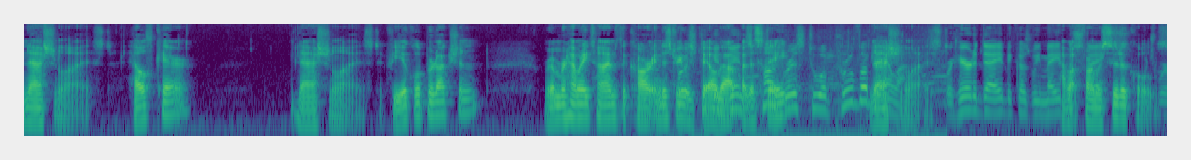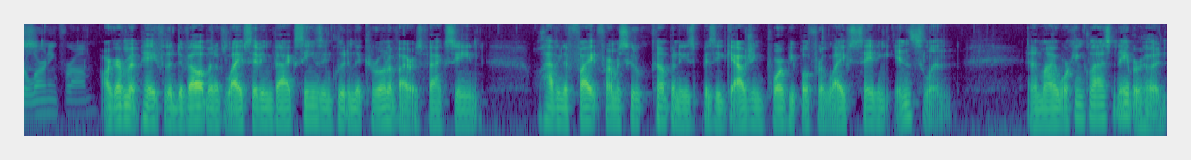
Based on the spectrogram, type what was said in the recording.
nationalized. Healthcare, nationalized. Vehicle production, remember how many times the car industry was bailed out by the state? Nationalized. We're here today because we made How about mistakes, pharmaceuticals? we're learning from. Our government paid for the development of life saving vaccines, including the coronavirus vaccine, while having to fight pharmaceutical companies busy gouging poor people for life saving insulin. And in my working class neighborhood,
